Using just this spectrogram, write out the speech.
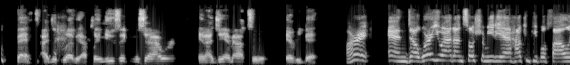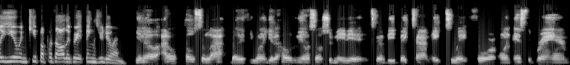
Facts. I just love it. I play music in the shower and I jam out to it every day. All right. And uh, where are you at on social media? How can people follow you and keep up with all the great things you're doing? You know, I don't post a lot, but if you want to get a hold of me on social media, it's going to be Big Time 8284 on Instagram.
